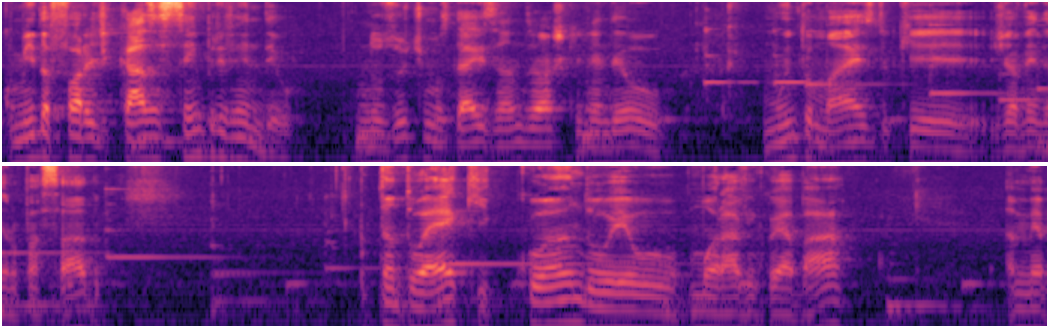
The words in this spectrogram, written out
Comida fora de casa sempre vendeu. Nos últimos 10 anos eu acho que vendeu muito mais do que já vendeu no passado. Tanto é que quando eu morava em Cuiabá, a minha,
